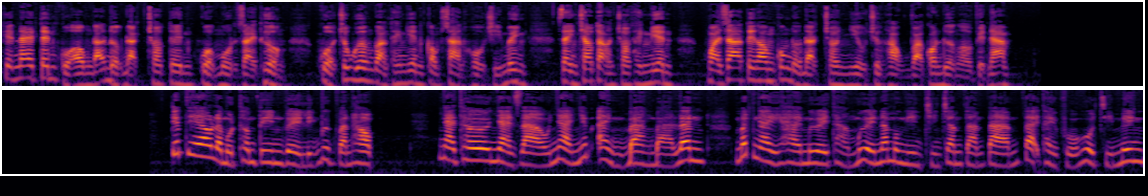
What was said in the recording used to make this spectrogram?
Hiện nay tên của ông đã được đặt cho tên của một giải thưởng của Trung ương Đoàn Thanh niên Cộng sản Hồ Chí Minh dành trao tặng cho thanh niên. Ngoài ra tên ông cũng được đặt cho nhiều trường học và con đường ở Việt Nam. Tiếp theo là một thông tin về lĩnh vực văn học. Nhà thơ, nhà giáo, nhà nhiếp ảnh Bàng Bá Lân mất ngày 20 tháng 10 năm 1988 tại thành phố Hồ Chí Minh,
